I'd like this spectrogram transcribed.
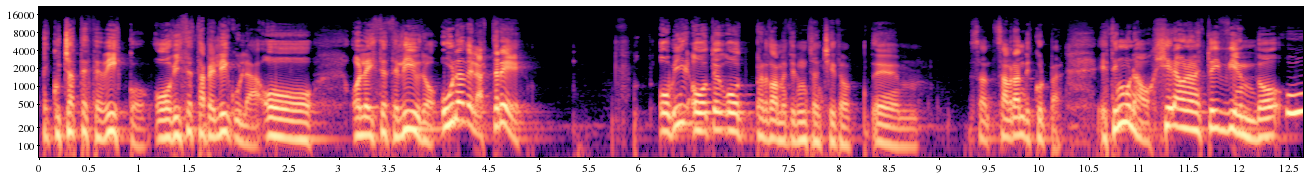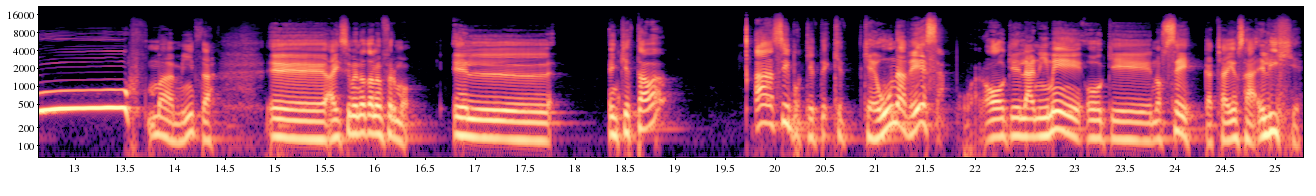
Escuchaste este disco, o viste esta película, o o leíste este libro. Una de las tres. O, vi, o, perdón, me tiene un chanchito. Em, sabrán disculpar. Eh, tengo una ojera, ahora me estoy viendo. Uff, mamita. Eh, ahí sí me nota lo enfermo. El, ¿En qué estaba? Ah, sí, porque que, una de esas, o que el anime, o que no sé, ¿cachai? O sea, elige.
